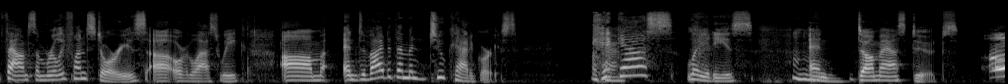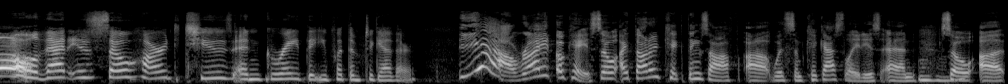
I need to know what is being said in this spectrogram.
found some really fun stories uh, over the last week um, and divided them into two categories Okay. kick ass ladies and dumbass dudes. Oh, that is so hard to choose and great that you put them together. Yeah, right? Okay, so I thought I'd kick things off uh, with some kick ass ladies. And Mm-hmm. so, uh,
